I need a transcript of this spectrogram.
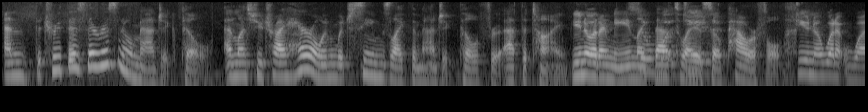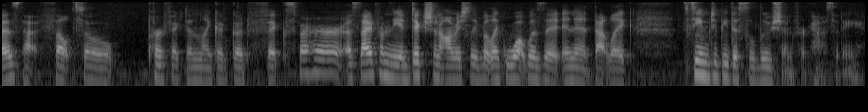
And the truth is, there is no magic pill unless you try heroin, which seems like the magic pill for at the time. You know what I mean? So like that's why it's so powerful. Do you know what it was that felt so perfect and like a good fix for her? Aside from the addiction, obviously, but like what was it in it that like seemed to be the solution for Cassidy?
